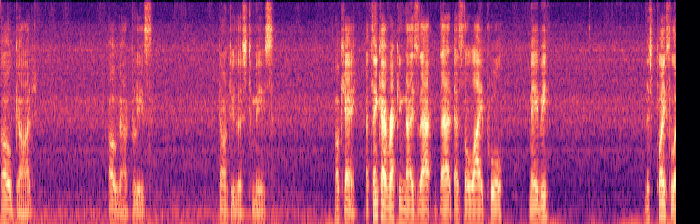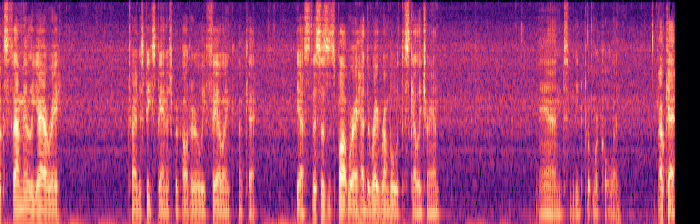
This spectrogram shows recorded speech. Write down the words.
Oh god. Oh god, please. Don't do this to me. Okay, I think I recognize that that as the lie pool. Maybe. This place looks familiar. Eh? Trying to speak Spanish, but utterly failing. Okay. Yes, this is the spot where I had the right rumble with the Skellytran. And need to put more coal in. Okay.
